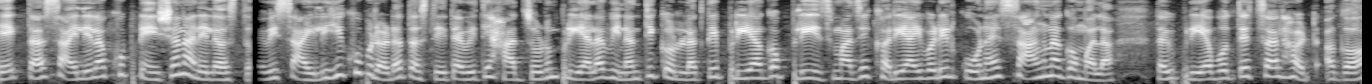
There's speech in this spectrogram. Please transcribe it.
एक तास सायलीला खूप टेन्शन आलेलं असतं. त्यावेळी सायली ही खूप रडत असते. त्यावेळी ती हात जोडून प्रियाला विनंती करू लागते प्रिया गं प्लीज माझे खरी आई वडील कोण आहेत सांग ना गं मला. त्यावेळी प्रिया बोलते चल हट अगं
